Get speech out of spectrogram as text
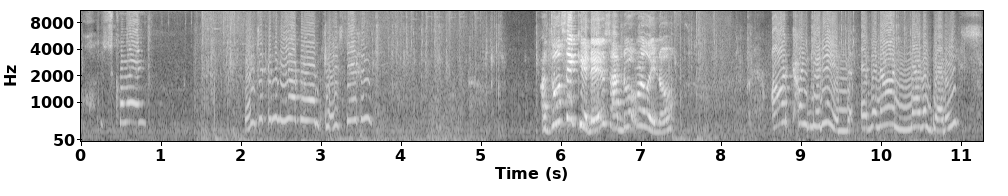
Oh, It's coming. When's it gonna be ever on PlayStation? I don't think it is. I don't really know. I type it in and then I never get it.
